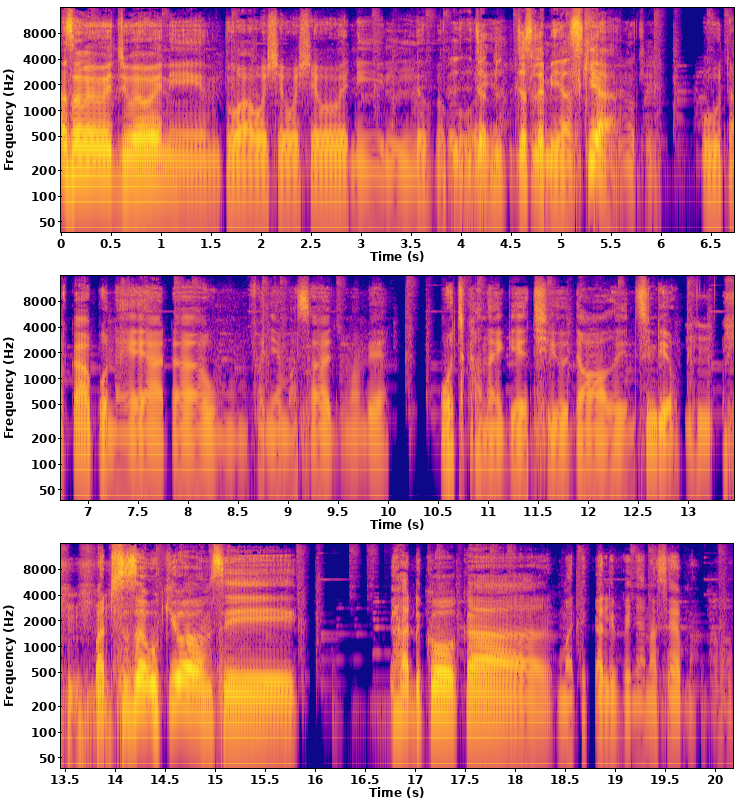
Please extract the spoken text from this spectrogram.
Sasa wewe juu wewe ni mtu wa woshe woshe wewe ni Eh, Liverpool. just let me ask Sikia. okay. utakaa hapo na yeye hata umfanyie massage mwambie what can i get you darling sindio Mhm. but sasa ukiwa msi hardcore ka matikali venye anasema Aha.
